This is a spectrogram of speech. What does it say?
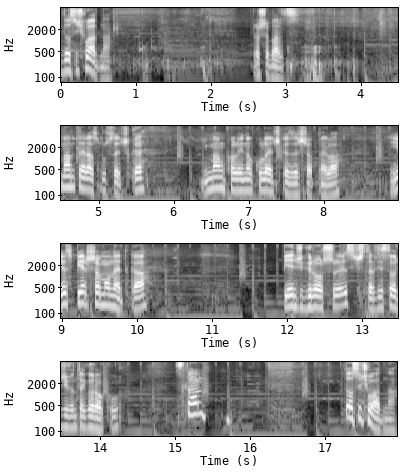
I dosyć ładna. Proszę bardzo. Mam teraz łuseczkę i mam kolejną kuleczkę ze szapnela. Jest pierwsza monetka. 5 groszy z 49 roku. Stan dosyć ładna.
